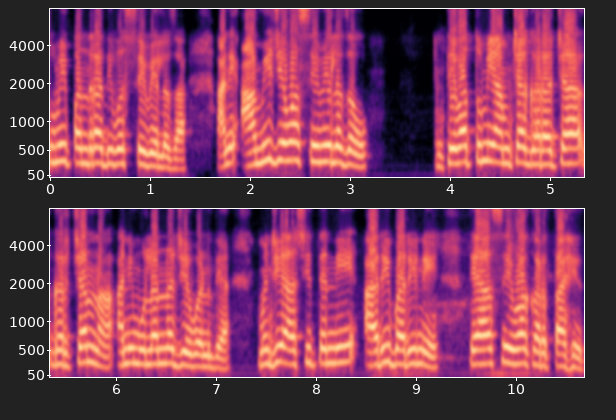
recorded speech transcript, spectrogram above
तुम्ही पंधरा दिवस सेवेला जा. आणि आम्ही जेव्हा सेवेला जाऊ तेव्हा तुम्ही आमच्या घराच्या घरच्यांना आणि मुलांना जेवण द्या. म्हणजे अशी त्यांनी आरीबारीने त्या सेवा करत आहेत.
